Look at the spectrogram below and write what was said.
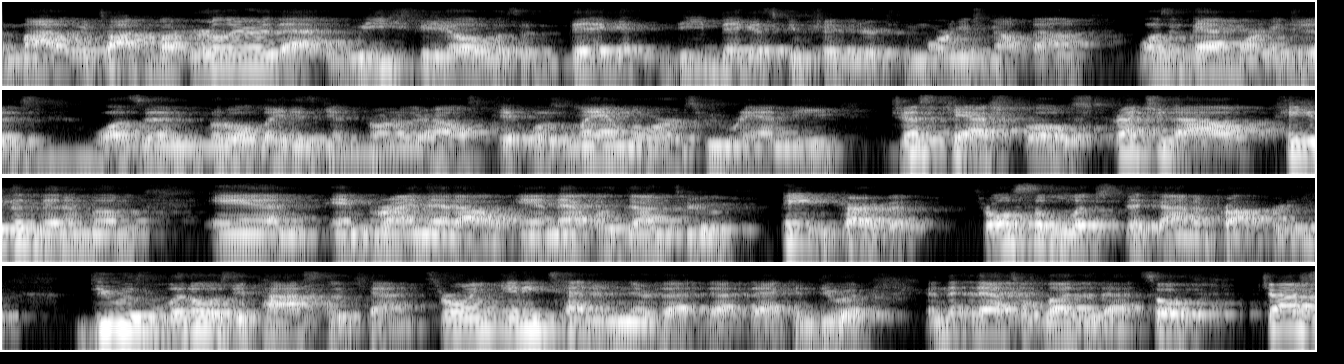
The model we talked about earlier that we feel was a big, the biggest contributor to the mortgage meltdown wasn't bad mortgages, wasn't little old ladies getting thrown out of their house. It was landlords who ran the just cash flow, stretch it out, pay the minimum, and and grind that out. And that was done through paint and carpet, throw some lipstick on a property, do as little as you possibly can, throwing any tenant in there that that, that can do it. And th- that's what led to that. So Josh,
